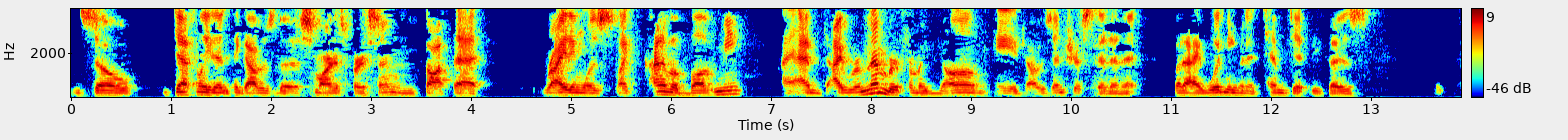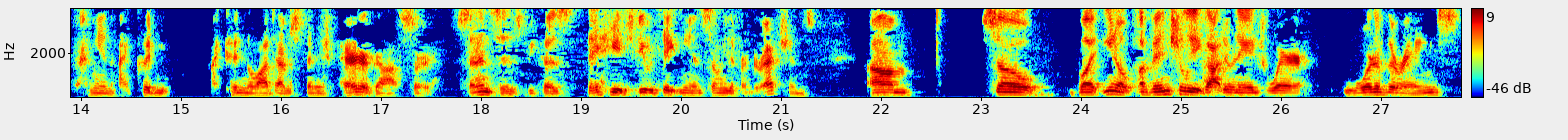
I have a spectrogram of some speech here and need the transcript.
And so definitely didn't think I was the smartest person and thought that writing was like kind of above me. I, I, I remember from a young age I was interested in it, but I wouldn't even attempt it because, I mean, I couldn't I couldn't a lot of times finish paragraphs or sentences because the ADHD would take me in so many different directions. Um, so but you know, eventually it got to an age where Lord of the Rings,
